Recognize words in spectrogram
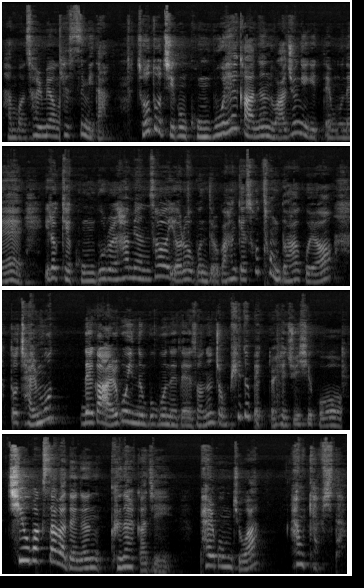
한번 설명했습니다. 저도 지금 공부해 가는 와중이기 때문에 이렇게 공부를 하면서 여러분들과 함께 소통도 하고요. 또 잘못 내가 알고 있는 부분에 대해서는 좀 피드백도 해주시고 치유 박사가 되는 그날까지 팔공주와 함께 합시다.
